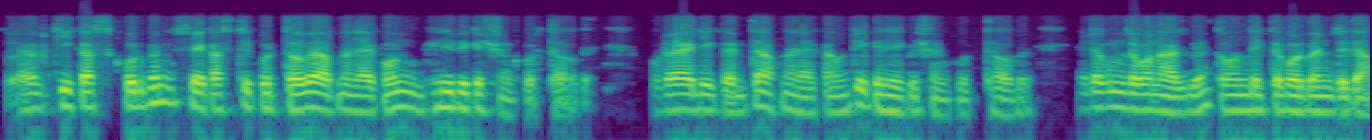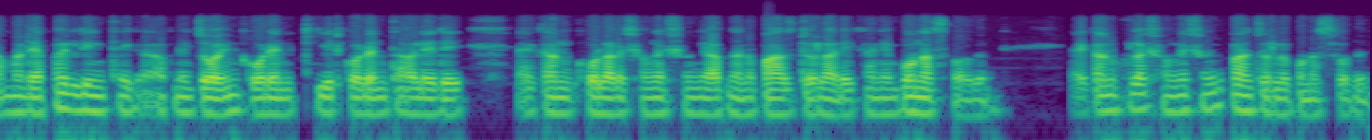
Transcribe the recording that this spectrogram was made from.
তো এখন কি কাজ করবেন? সেই কাজটি করতে হবে আপনার অ্যাকাউন্ট ভেরিফিকেশন করতে হবে। ভোটার আইডি কার্ড আপনার অ্যাকাউন্টটি ভেরিফিকেশন করতে হবে। এরকম যখন আসবে তখন দেখতে পারবেন যদি আমার রেফারেল লিঙ্ক থেকে আপনি জয়েন করেন, ক্রিয়েট করেন তাহলে এর অ্যাকাউন্ট খোলার সঙ্গে, সঙ্গে আপনার পাঁচ ডলার এখানে বোনাস পাবেন। অ্যাকাউন্ট খোলার সঙ্গে, সঙ্গে $৫ বোনাস পাবেন।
